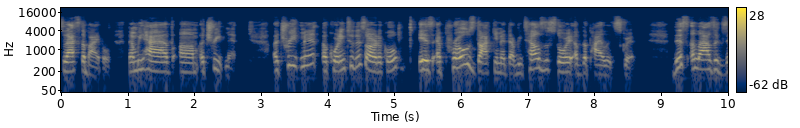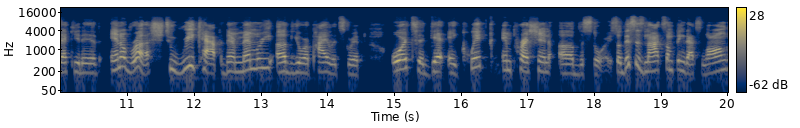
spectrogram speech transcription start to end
So that's the bible. Then we have um, a treatment a treatment, according to this article, is a prose document that retells the story of the pilot script. This allows executive in a rush to recap their memory of your pilot script or to get a quick impression of the story. So this is not something that's long,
